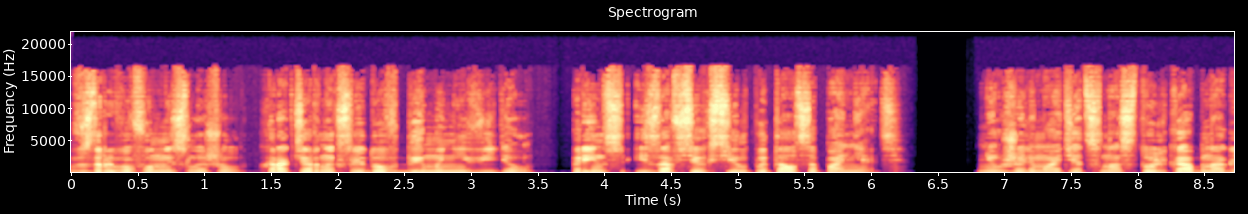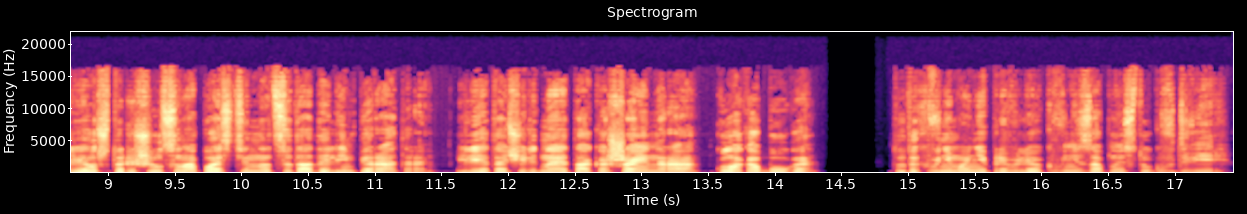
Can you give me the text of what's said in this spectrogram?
Взрывов он не слышал, характерных следов дыма не видел. Принц изо всех сил пытался понять. Неужели мой отец настолько обнаглел, что решился напасть на цитадель императора? Или это очередная атака Шайн-Ра, кулака бога? Тут их внимание привлек внезапный стук в дверь.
